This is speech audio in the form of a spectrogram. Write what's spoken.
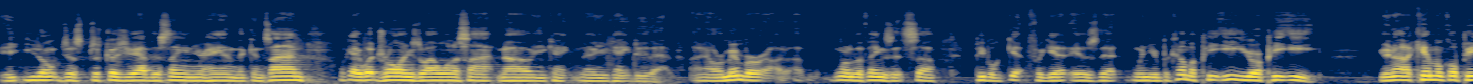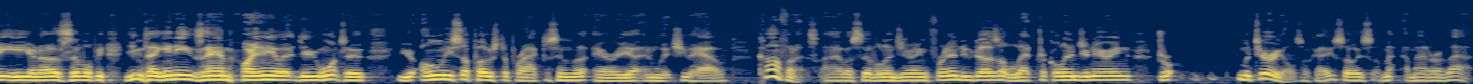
You don't just just because you have this thing in your hand that can sign. Okay, what drawings do I want to sign? No, you can't. No, you can't do that. Now remember, uh, uh one of the things that uh, people get forget is that when you become a PE, you're a PE. You're not a chemical PE. You're not a civil PE. You can take any exam or any of it do you want to. You're only supposed to practice in the area in which you have confidence. I have a civil engineering friend who does electrical engineering materials. Okay, so it's a, ma- a matter of that.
